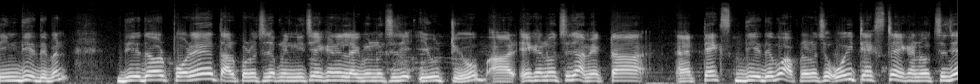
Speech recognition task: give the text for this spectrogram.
লিঙ্ক দিয়ে দেবেন। দিয়ে দেওয়ার পরে তারপর হচ্ছে যে আপনি নিচে এখানে লাগবেন হচ্ছে যে ইউটিউব, আর এখানে হচ্ছে যে আমি একটা টেক্সট দিয়ে দেবো। আপনার হচ্ছে ওই টেক্সটটা এখানে হচ্ছে যে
